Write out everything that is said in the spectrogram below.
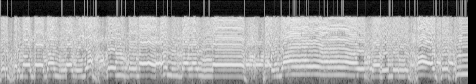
پھر فرماندہ من لم يحكم بما انزل الله فاولئك هم الفاسقون.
